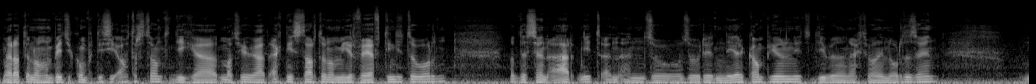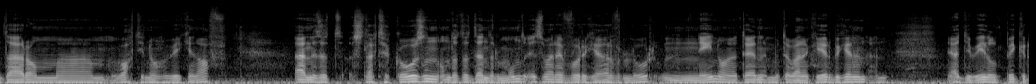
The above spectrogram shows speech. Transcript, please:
maar had hij nog een beetje competitieachterstand. Die gaat, Mathieu gaat echt niet starten om hier vijftiende te worden. Dat is zijn aard niet en, en zo, zo redeneren kampioenen niet. Die willen echt wel in orde zijn. Daarom ehm, wacht hij nog een weekje af. En is het slecht gekozen omdat het Dendermonde is waar hij vorig jaar verloor? Nee, nou, uiteindelijk moet hij wel een keer beginnen. En ja, die wereldbeker,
